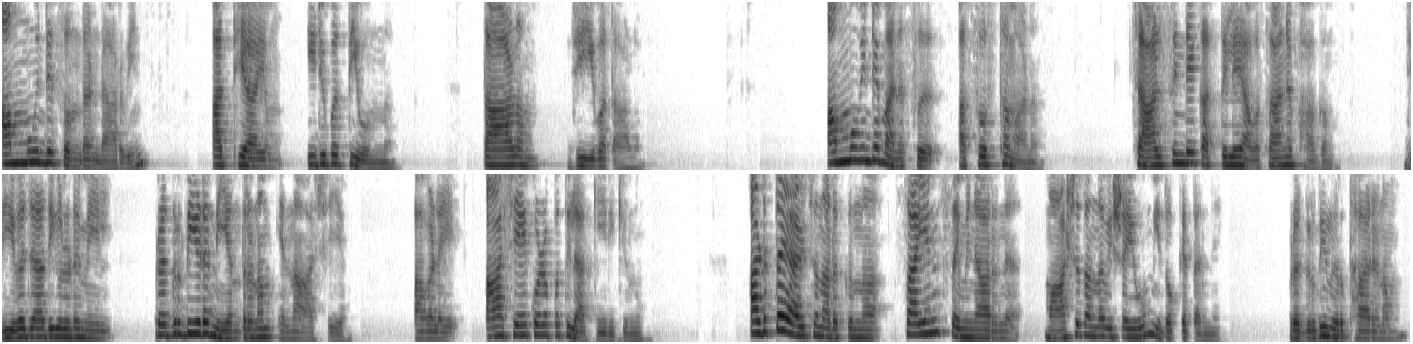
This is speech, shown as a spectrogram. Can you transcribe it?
അമ്മൂന്റെ സ്വന്തം ഡാർവിൻ അധ്യായം ഇരുപത്തിയൊന്ന് താളം ജീവതാളം. അമ്മുവിന്റെ മനസ്സ് അസ്വസ്ഥമാണ്. ചാൾസിന്റെ കത്തിലെ അവസാന ഭാഗം ജീവജാതികളുടെ മേൽ പ്രകൃതിയുടെ നിയന്ത്രണം എന്ന ആശയം അവളെ ആശയക്കുഴപ്പത്തിലാക്കിയിരിക്കുന്നു. അടുത്തയാഴ്ച നടക്കുന്ന സയൻസ് സെമിനാറിന് മാഷ് തന്ന വിഷയവും ഇതൊക്കെ തന്നെ. പ്രകൃതി നിർദ്ധാരണം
